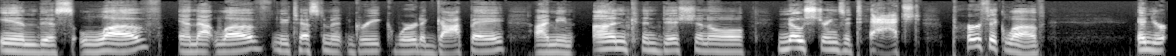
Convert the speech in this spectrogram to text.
in this love and that love, New Testament Greek word agape, I mean unconditional, no strings attached, perfect love. And you're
